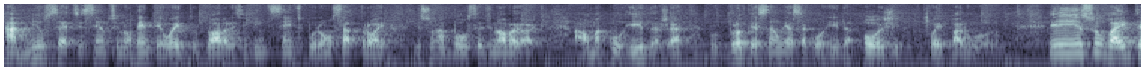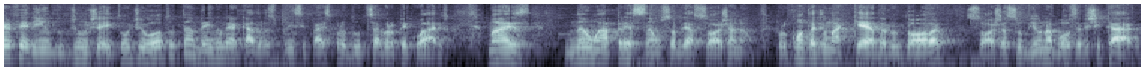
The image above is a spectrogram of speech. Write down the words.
a 1.798 dólares e 20 centos por onça Troy, isso na Bolsa de Nova York. Há uma corrida já por proteção e essa corrida hoje foi para o ouro. E isso vai interferindo de um jeito ou de outro também no mercado dos principais produtos agropecuários. Mas não há pressão sobre a soja, não. Por conta de uma queda do dólar, soja subiu na Bolsa de Chicago.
